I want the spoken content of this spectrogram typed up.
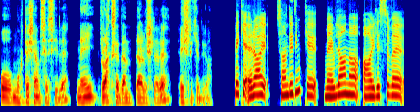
o muhteşem sesiyle ney raks eden dervişlere eşlik ediyor. Peki Eray sen dedin ki Mevlana ailesi ve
